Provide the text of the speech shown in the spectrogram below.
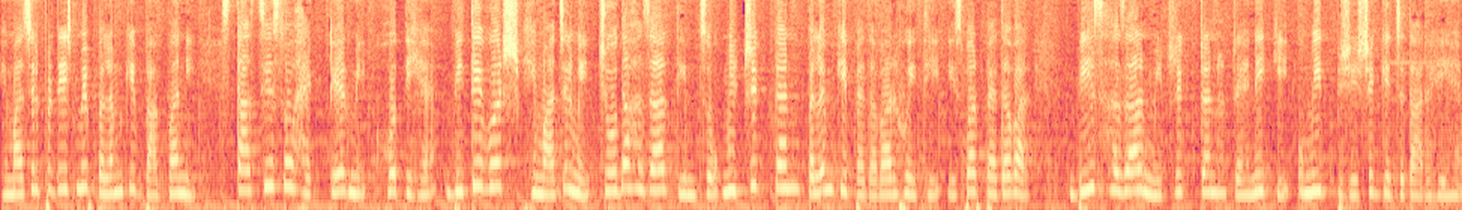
हिमाचल प्रदेश में पलम की बागवानी सतासी सौ हेक्टेयर में होती है। बीते वर्ष हिमाचल में 14,300 मीट्रिक टन पलम की पैदावार हुई थी। इस बार पैदावार बीस हज़ार मीट्रिक टन रहने की उम्मीद विशेषज्ञ जता रहे हैं।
